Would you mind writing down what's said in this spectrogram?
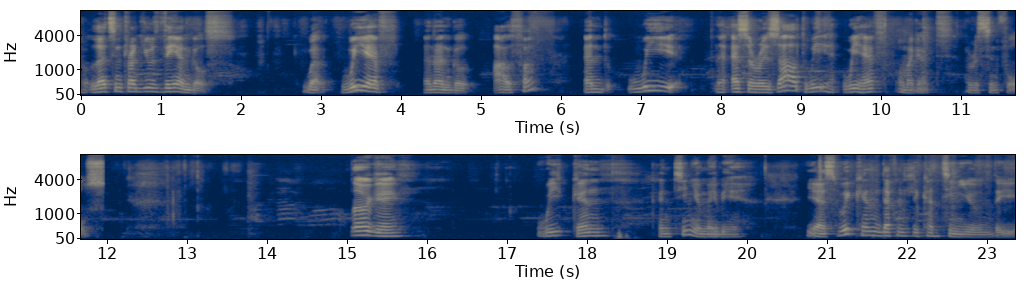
let's introduce the angles. Well, we have an angle alpha and we as a result we we have oh my god everything falls okay we can continue maybe. Yes we can definitely continue the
